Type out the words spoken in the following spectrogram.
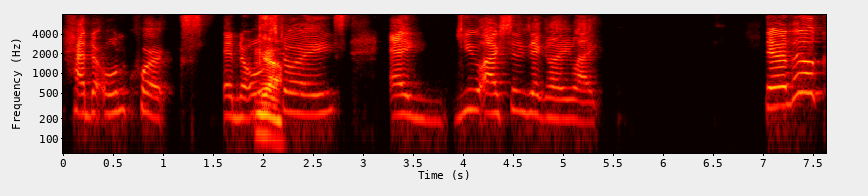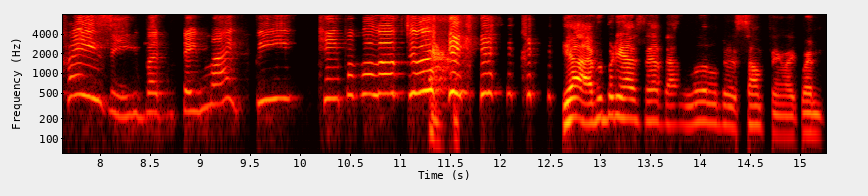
had their own quirks and their own Yeah. stories, and you are sitting there going like, they're a little crazy, but they might be capable of doing it. yeah, everybody has to have that little bit of something. Like when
